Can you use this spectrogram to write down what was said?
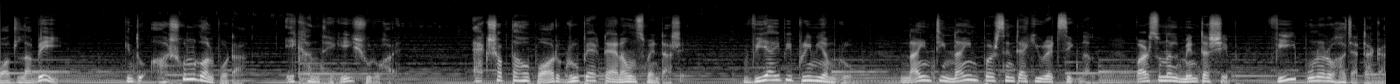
বদলাবেই। কিন্তু আসল গল্পটা এখান থেকেই শুরু হয়। এক সপ্তাহ পর গ্রুপে একটা অ্যানাউন্সমেন্ট আসে। VIP premium group ninety nine percent accurate signal personal mentorship fee পনেরো হাজার টাকা।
